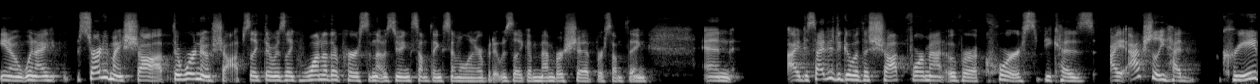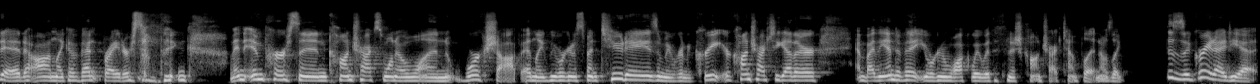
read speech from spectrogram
you know, when I started my shop, there were no shops. Like there was like one other person that was doing something similar, but it was like a membership or something. And I decided to go with a shop format over a course because I actually had created on like Eventbrite or something an in-person contracts 101 workshop and like we were going to spend 2 days and we were going to create your contract together and by the end of it you were going to walk away with a finished contract template and I was like this is a great idea.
